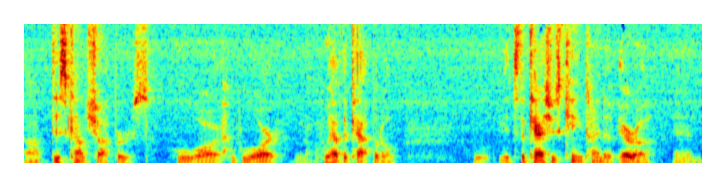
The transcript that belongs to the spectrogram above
uh, discount shoppers who are who are you know who have the capital. Who, it's the cash is king kind of era, and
